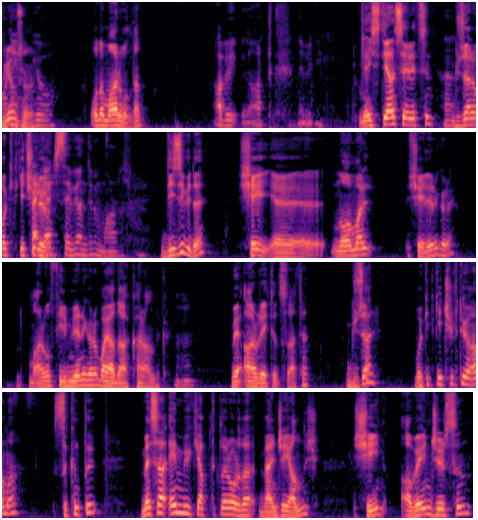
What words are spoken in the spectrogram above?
O Biliyor ne? musun? Yo. O da Marvel'dan. Abi artık ne bileyim. Ya isteyen seyretsin. Ha. Güzel vakit Sen geçiriyor. gerçi seviyorsun değil mi Marvel? Dizi bir de şey e, normal şeylere göre Marvel filmlerine göre bayağı daha karanlık. Hı hı. Ve R-rated zaten. Güzel. Vakit geçirtiyor ama sıkıntı mesela en büyük yaptıkları orada bence yanlış. Şeyin Avengers'ın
